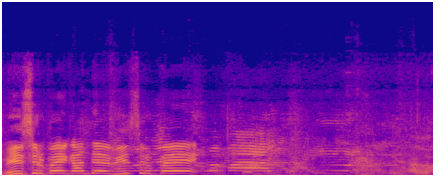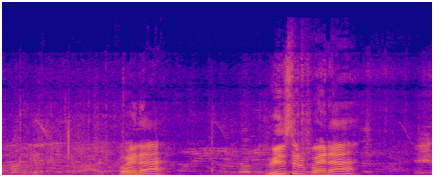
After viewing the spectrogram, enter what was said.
वीस रुपये कांदे वीस रुपये. होय ना? वीस रुपये ना? ए-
